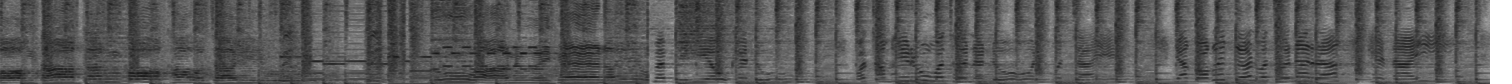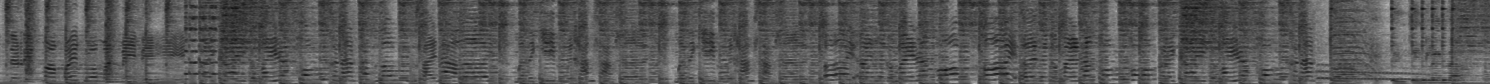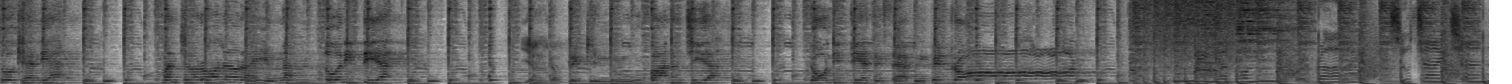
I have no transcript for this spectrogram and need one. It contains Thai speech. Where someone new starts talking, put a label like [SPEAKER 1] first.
[SPEAKER 1] มองตา จริงๆเลยนะ
[SPEAKER 2] ตัวแค่เนี้ย มันจะร้อนอะไรอย่างนั้น ตัวนิดเดี
[SPEAKER 3] ยอยังกับพริกขี้หนูปลาน้ำเชียโดนนิดเดียถึงแสบถึง
[SPEAKER 4] เผ็ดร้อนอย่าฝนปรายสู่ใจฉัน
